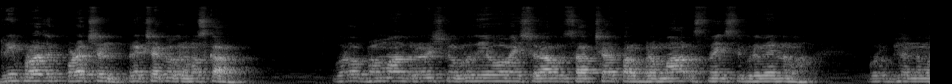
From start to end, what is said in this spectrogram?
డ్రీమ్ ప్రాజెక్ట్ ప్రొడక్షన్ ప్రేక్షకులకు నమస్కారం. గురు బ్రహ్మ గురు విష్ణు గురుదేవ మహేశ్వర గురు సాక్షాత్ పరబ్రహ్మ రస్మై శ్రీ గురువే నమ. గురుభ్యో నమ.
